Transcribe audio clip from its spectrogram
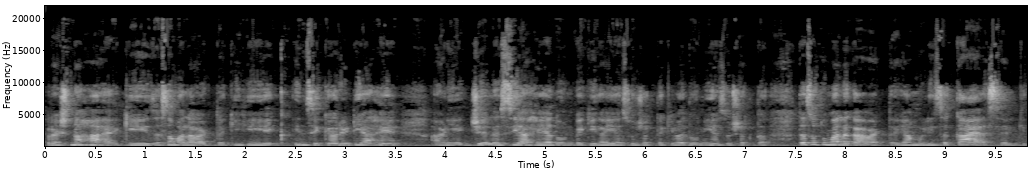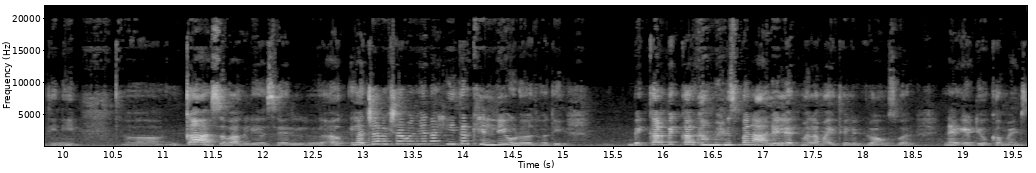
प्रश्न हा आहे की जसं मला वाटतं की ही एक इन्सिक्युरिटी आहे आणि एक जेलसी आहे. या दोनपैकी काही असू शकतं किंवा दोन्ही असू शकतं. तसं तुम्हाला काय वाटतं? या मुलीचं काय असेल की तिने का असं वागली असेल? ह्याच्यापेक्षा म्हणजे ना ही तर खिल्ली उडवत होती. बेकार बेकार कमेंट्स पण आलेले आहेत मला मैथिली ब्लॉग्सवर नेगेटिव्ह कमेंट्स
